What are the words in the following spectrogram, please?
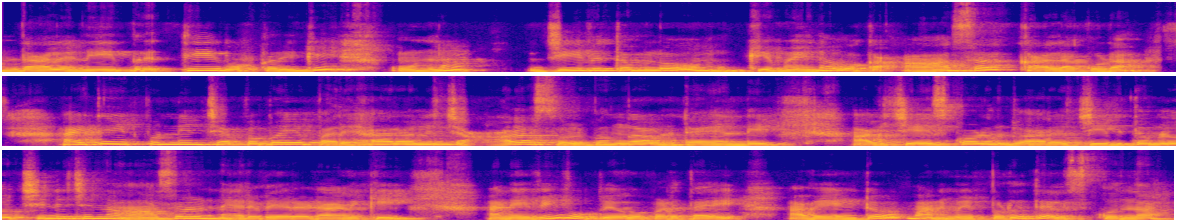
ఉండాలని ప్రతి ఒక్కరికి ఉన్న జీవితంలో ముఖ్యమైన ఒక ఆశ కళ కూడా. అయితే ఇప్పుడు నేను చెప్పబోయే పరిహారాలు చాలా సులభంగా ఉంటాయండి. అవి చేసుకోవడం ద్వారా జీవితంలో చిన్న చిన్న ఆశలు నెరవేరడానికి అనేవి ఉపయోగపడతాయి. అవేంటో మనం ఇప్పుడు తెలుసుకుందాం.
